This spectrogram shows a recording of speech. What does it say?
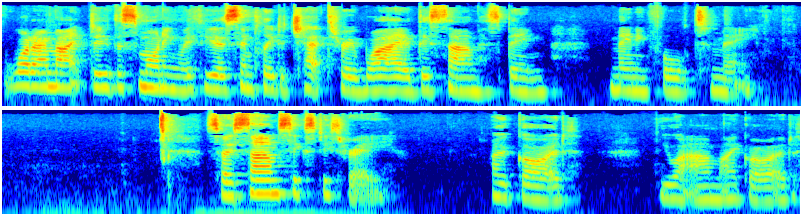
what I might do this morning with you is simply to chat through why this psalm has been meaningful to me. So, Psalm 63 O God, you are my God.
